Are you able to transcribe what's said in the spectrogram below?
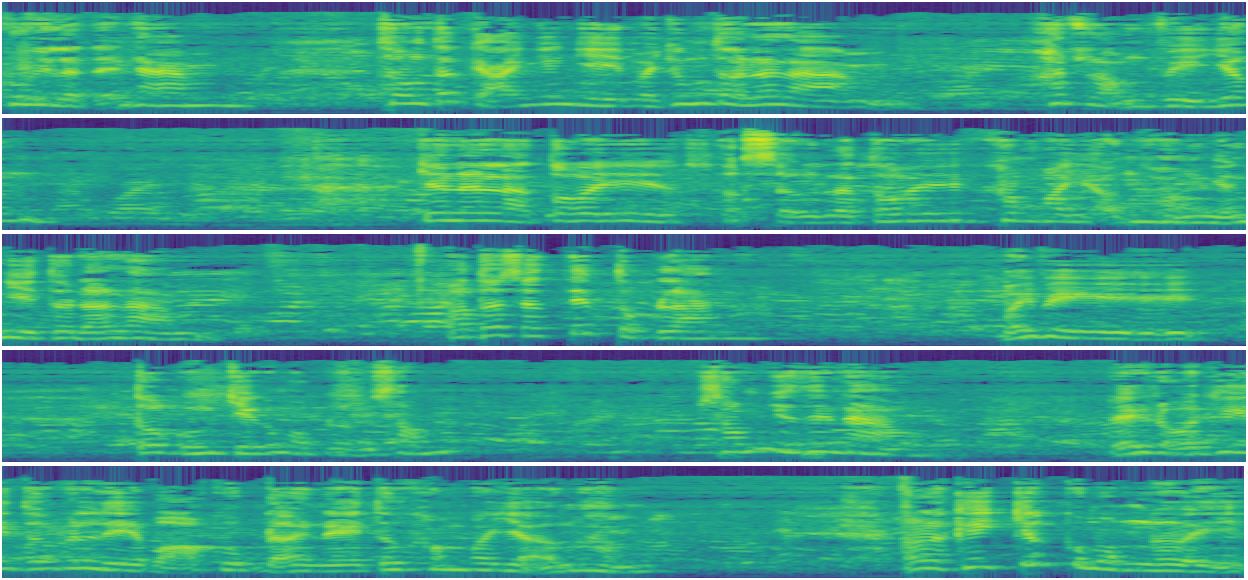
Khuy lịch Đại Nam. Thương tất cả những gì mà chúng tôi đã làm, hết lòng vì dân. Cho nên là tôi, thật sự là tôi không bao giờ ân hận những gì tôi đã làm. Và tôi sẽ tiếp tục làm. Bởi vì tôi cũng chỉ có một lần sống. Sống như thế nào để rồi khi tôi phải lìa bỏ cuộc đời này tôi không bao giờ ân hận đó là khí chất của một người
